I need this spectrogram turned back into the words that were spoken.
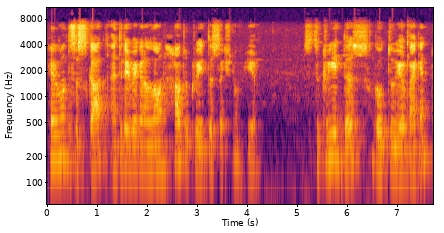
Hey everyone, this is Scott and today we're going to learn how to create this section over here. So to create this, go to your backend,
